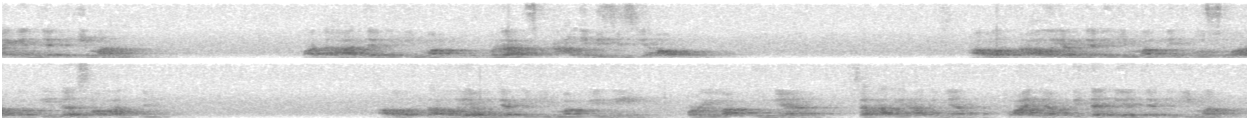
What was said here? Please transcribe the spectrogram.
pengen jadi imam. Padahal jadi imam berat sekali di sisi Allah. Allah tahu yang jadi imam ini khusyuk atau tidak sholatnya. Allah tahu yang jadi imam ini perilakunya sehari-harinya layak tidak dia jadi imam.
